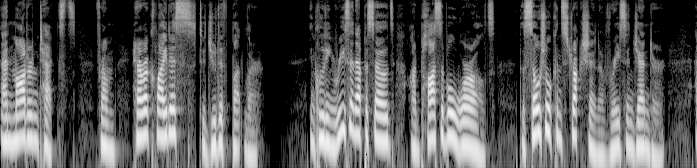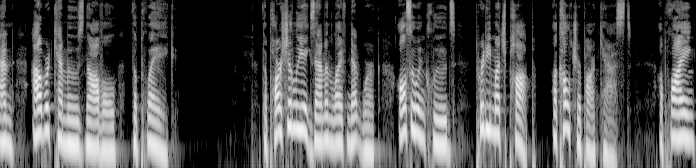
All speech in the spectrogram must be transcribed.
and modern texts from Heraclitus to Judith Butler, including recent episodes on possible worlds, the social construction of race and gender, and Albert Camus' novel The Plague. The Partially Examined Life Network also includes Pretty Much Pop, a culture podcast, applying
